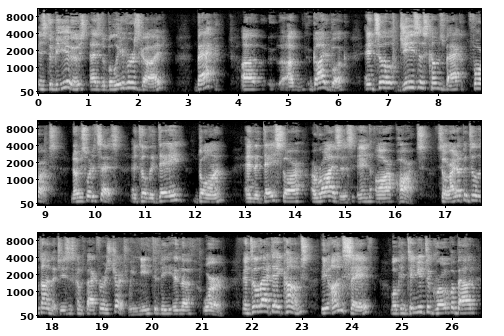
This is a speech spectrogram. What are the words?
is to be used as the believer's guide, back uh, guidebook until Jesus comes back for us. Notice what it says until the day dawn and the day star arises in our hearts. So, right up until the time that Jesus comes back for his church, we need to be in the Word. Until that day comes, the unsaved will continue to grope about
